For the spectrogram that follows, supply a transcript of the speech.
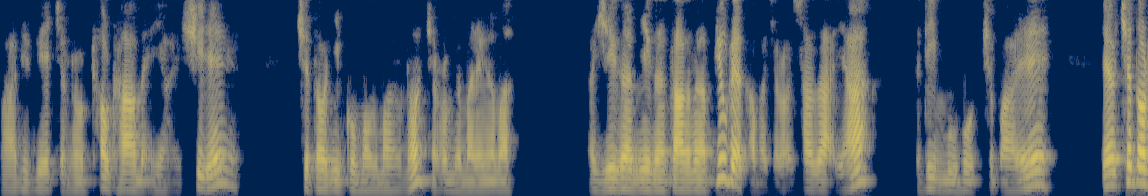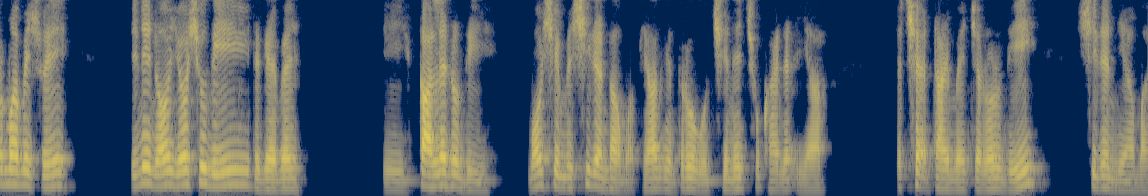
ဘာဖြစ်ဖြစ်ကျွန်တော်တို့ထောက်ထားမယ့်အရာရှိတယ်ချစ်တော်ကြီးကိုမောင်မောင်เนาะကျွန်တော်မြန်မာနိုင်ငံမှာရေကမြေကသာသနာပြုတ်တဲ့အခါမှာကျွန်တော်အစားစားအရာတတိမူဖို့ဖြစ်ပါတယ်။ဒါချစ်တော်ဓမ္မမိတ်ဆွေဒီနေ့တော့ယောရှုသည်တကယ်ပဲ ဒီကာလက်တို့သည်မောရှေမရှိတဲ့နောက်မှာဘုရားသခင်သူတို့ကိုခြေနှင်းချုပ်ခိုင်းတဲ့အရာတစ်ချက်အတိုင်းပဲကျွန်တော်တို့ဒီရှိတဲ့နေရာမှာ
